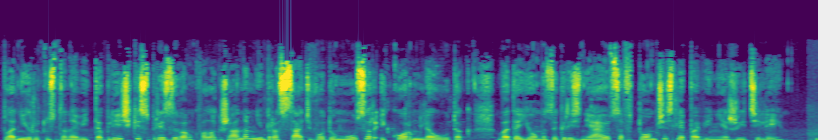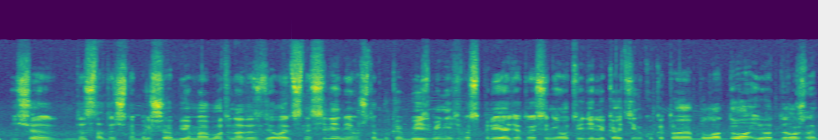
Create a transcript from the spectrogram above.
Планируют установить таблички с призывом к вологжанам не бросать в воду мусор и корм для уток. Водоемы загрязняются, в том числе по вине жителей еще достаточно большой объем работы надо сделать с населением, чтобы как бы изменить восприятие. То есть они вот видели картинку, которая была до, и вот должны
